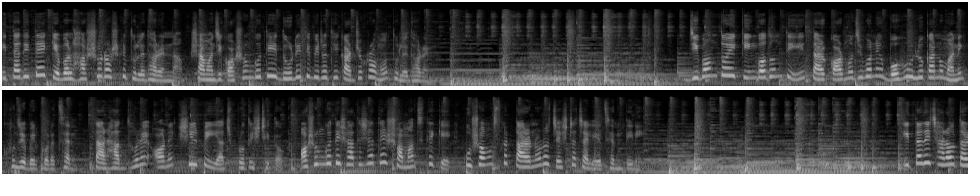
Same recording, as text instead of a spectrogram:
ইত্যাদিতে কেবল হাস্যরসকে তুলে ধরেন না, সামাজিক অসঙ্গতি, দুর্নীতি বিরোধী কার্যক্রমও তুলে ধরেন। জীবন্ত এই কিংবদন্তি তার কর্মজীবনে বহু লুকানুমানিক খুঁজে বের করেছেন। তার হাত ধরে অনেক শিল্পী আজ প্রতিষ্ঠিত। অসঙ্গতির সাথে সাথে সমাজ থেকে কুসংস্কার তাড়ানোরও চেষ্টা চালিয়েছেন তিনি। ইত্যাদি ছাড়াও তার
